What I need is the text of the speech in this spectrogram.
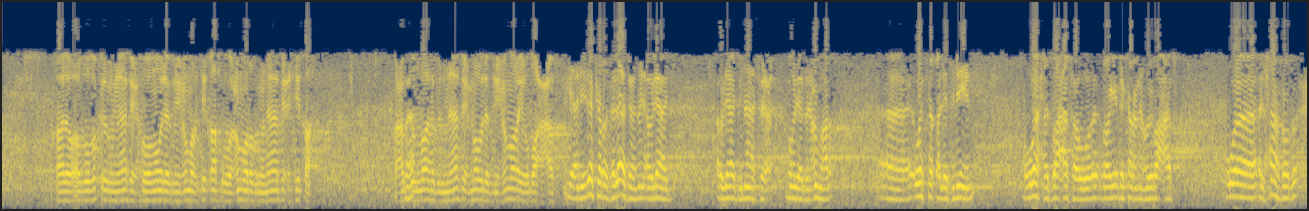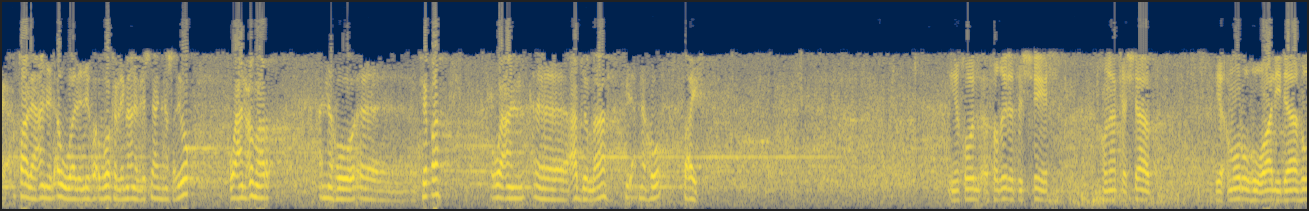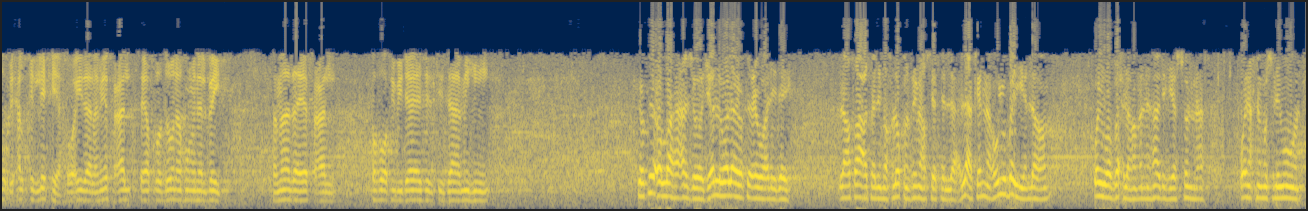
قال وأبو بكر بن نافع هو مولى بن عمر ثقة وعمر بن نافع ثقة. وعبد الله بن نافع مولى بن عمر يضعف. يعني ذكر ثلاثة من أولاد أولاد نافع مولى بن عمر آه وثق الاثنين. واحد ضعفه وذكر أنه يضعف. والحافظ قال عن الأول اللي هو أبو بكر معنا في الإسلام بن صدوق وعن عمر أنه آه ثقة وعن آه عبد الله بأنه ضعيف. يقول فضيلة الشيخ هناك شاب يأمره والداه بحلق اللحية وإذا لم يفعل سيطردونه من البيت فماذا يفعل؟ وهو في بداية التزامه يطيع الله عز وجل ولا يطيع والديه. لا طاعة لمخلوق في معصية الله لكنه يبين لهم ويوضح لهم أن هذه هي السنة ونحن مسلمون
